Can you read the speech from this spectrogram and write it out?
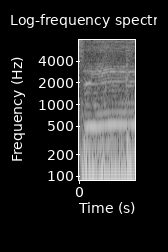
say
